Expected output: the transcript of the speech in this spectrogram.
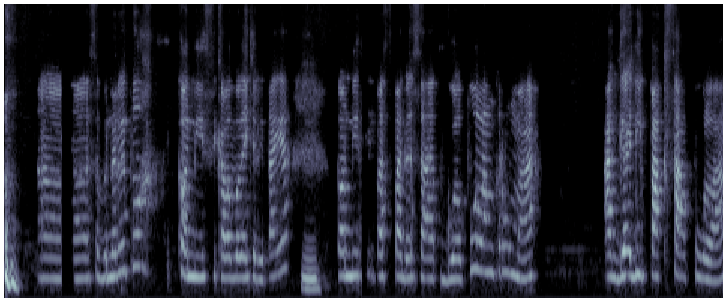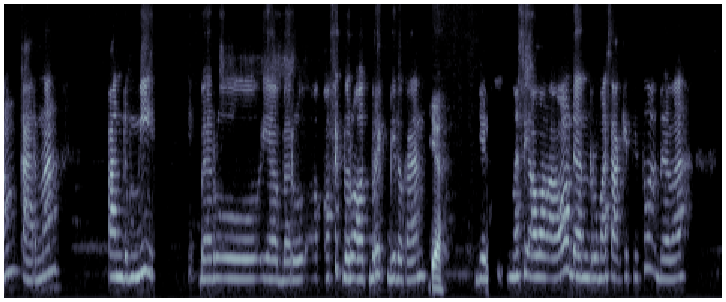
uh, sebenarnya tuh kondisi kalau boleh cerita ya hmm. kondisi pas pada saat gue pulang ke rumah agak dipaksa pulang karena pandemi baru ya baru covid baru outbreak gitu kan Iya. Yeah. jadi masih awal-awal dan rumah sakit itu adalah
